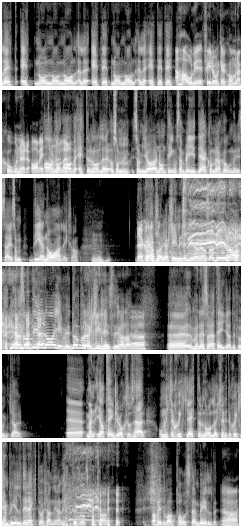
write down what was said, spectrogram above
0001, 1000 eller 1100 eller 111. Aha, fyra olika kombinationer av ettor och nollor. av ettor och nollor och som, som gör någonting och sen blir det kombinationer i sig som DNA liksom. Där När jag börjar killgissningarna, jag sa DNA, när jag sa DNA Jimmy, då börjar killgissningarna. Ja. Eh, men det är så jag tänker att det funkar. Eh, men jag tänker också så här, om ni kan skicka ettor och nollor, kan ni inte skicka en bild direkt då känner jag lite så spontant. Varför inte bara posta en bild? Ja.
